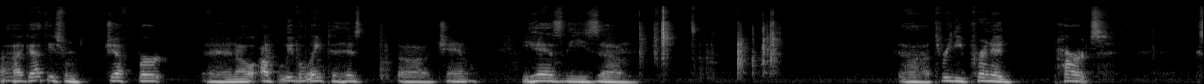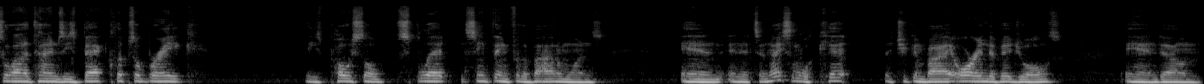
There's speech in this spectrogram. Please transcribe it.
Uh, I got these from Jeff Birt, and I'll, I'll leave a link to his uh, channel. He has these um, uh, 3D printed parts, because a lot of times these back clips will break, these posts will split, same thing for the bottom ones and and it's a nice little kit that you can buy or individuals and um,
